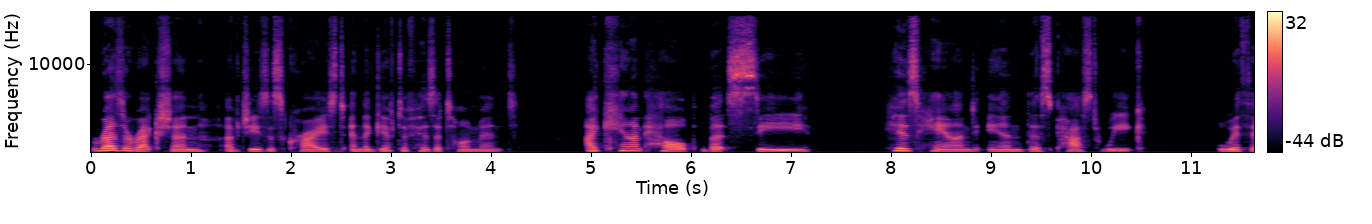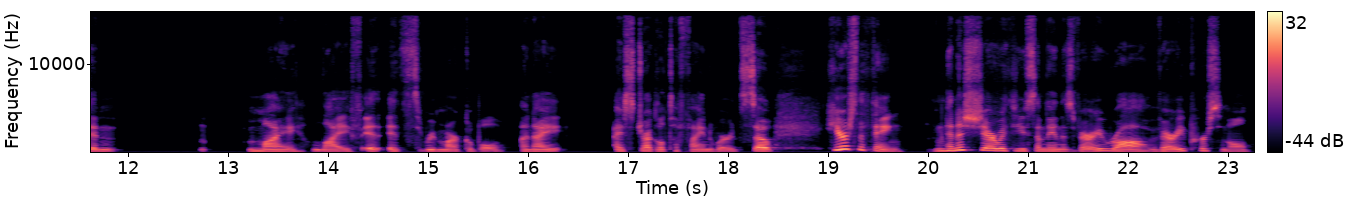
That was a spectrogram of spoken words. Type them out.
resurrection of Jesus Christ and the gift of his atonement, I can't help but see his hand in this past week within my life. It, it's remarkable. And I, I struggle to find words. So here's the thing I'm going to share with you something that's very raw, very personal.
